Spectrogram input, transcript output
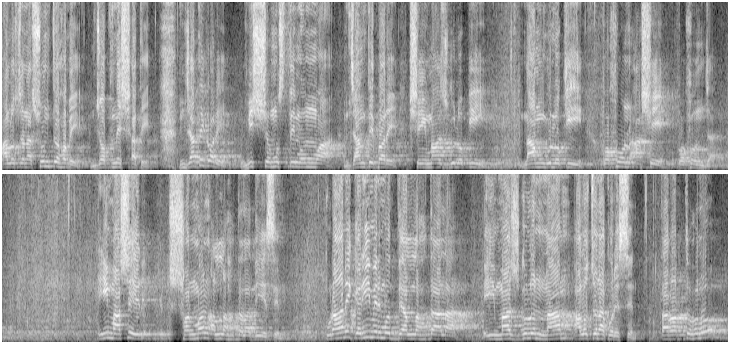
আলোচনা শুনতে হবে যত্নের সাথে। যাতে করে বিশ্ব মুসলিম উম্মা জানতে পারে সেই মাসগুলো কি, নামগুলো কি, কখন আসে, কখন যায়। এই মাসের সম্মান আল্লাহ তালা দিয়েছেন। কোরআনে করিমের মধ্যে আল্লাহ তালা এই মাসগুলোর নাম আলোচনা করেছেন। তার অর্থ হলো,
